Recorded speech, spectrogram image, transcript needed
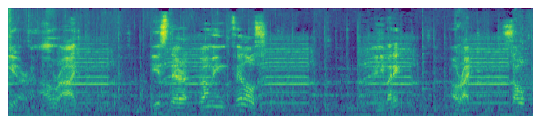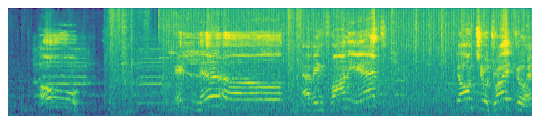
here. Alright. Is there coming fellows? Anybody? Alright. So. Oh! Hello! Having fun yet? Don't you try to eh?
